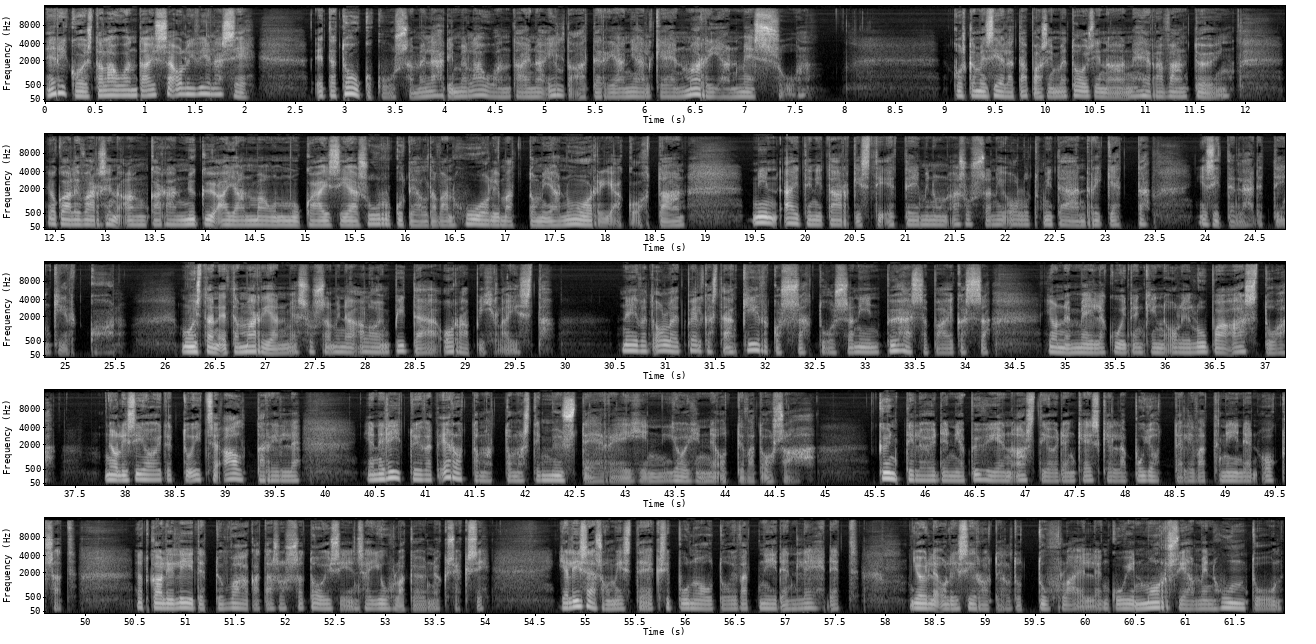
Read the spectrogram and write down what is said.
Erikoista lauantaissa oli vielä se, että toukokuussa me lähdimme lauantaina iltaaterian jälkeen Marian messuun. Koska me siellä tapasimme toisinaan herra Van Töin, joka oli varsin ankaran nykyajan maun mukaisia surkuteltavan huolimattomia nuoria kohtaan, niin äitini tarkisti, ettei minun asussani ollut mitään rikettä, ja sitten lähdettiin kirkkoon. Muistan, että Marian messussa minä aloin pitää orapihlajista. Ne eivät olleet pelkästään kirkossa tuossa niin pyhässä paikassa, jonne meillä kuitenkin oli lupa astua. Ne oli sijoitettu itse alttarille, ja ne liittyivät erottamattomasti mysteereihin, joihin ne ottivat osaa. Kynttilöiden ja pyhien astioiden keskellä pujottelivat niiden oksat, jotka oli liitetty vaakatasossa toisiinsa juhlaköynnökseksi, ja lisäsomisteeksi punoutuivat niiden lehdet, joille oli siroteltu tuhlaillen kuin morsiamen huntuun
